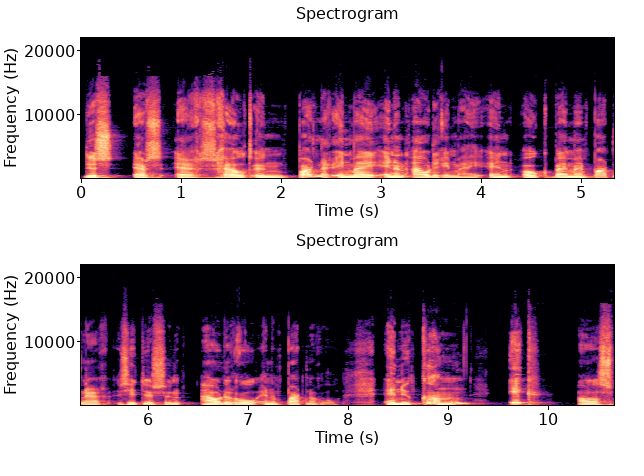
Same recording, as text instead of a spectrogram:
dus er, er schuilt een partner in mij en een ouder in mij. En ook bij mijn partner zit dus een ouderrol en een partnerrol. En nu kan ik als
